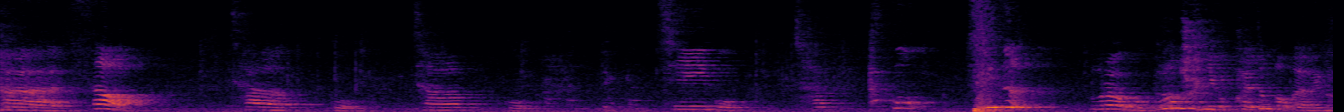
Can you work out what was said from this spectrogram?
올라가서 잡고 잡고 치고 잡고 지금 뭐라고? 여러분 이거 발 좀 봐봐요 이거.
